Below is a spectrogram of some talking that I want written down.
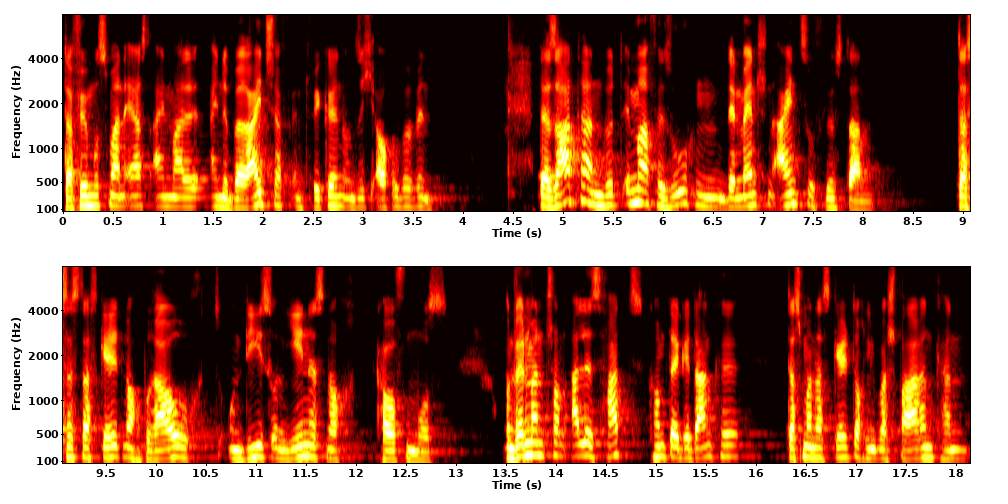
Dafür muss man erst einmal eine Bereitschaft entwickeln und sich auch überwinden. Der Satan wird immer versuchen, den Menschen einzuflüstern, dass es das Geld noch braucht und dies und jenes noch kaufen muss. Und wenn man schon alles hat, kommt der Gedanke, dass man das Geld doch lieber sparen kann,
